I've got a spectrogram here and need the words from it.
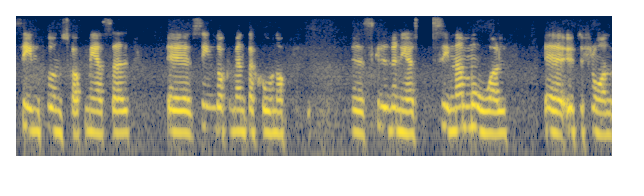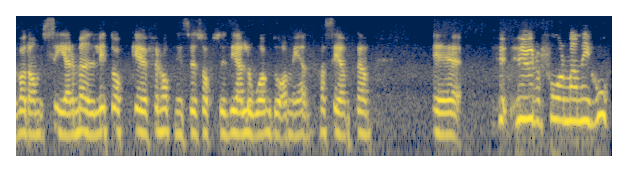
sin kunskap med sig, sin dokumentation och skriver ner sina mål utifrån vad de ser möjligt och förhoppningsvis också i dialog då med patienten. Hur får man ihop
